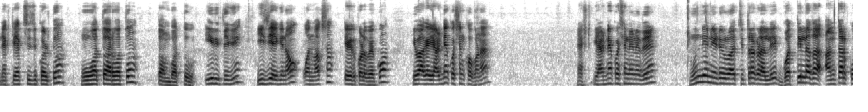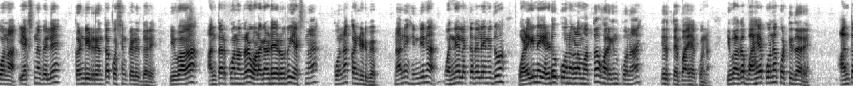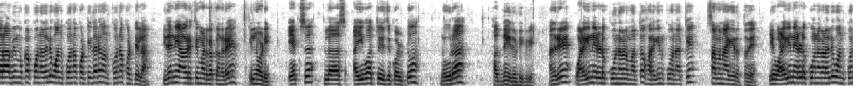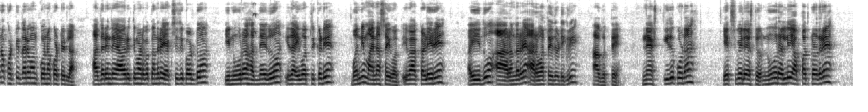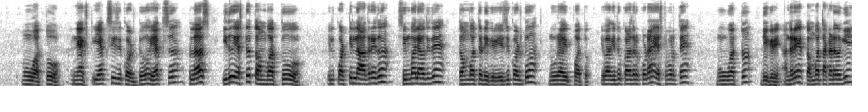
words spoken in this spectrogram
Next x is equal to ಮೂವತ್ತು, ಅರವತ್ತು, ತೊಂಬತ್ತು. ಈ ರೀತಿಯಾಗಿ ಈಸಿಯಾಗಿ ನಾವು ಒಂದು ಮಾರ್ಕ್ಸ್ ತೆಗೆದುಕೊಳ್ಬೇಕು. ಇವಾಗ ಎರಡನೇ ಕ್ವಶನ್ಗೆ ಹೋಗೋಣ. ನೆಕ್ಸ್ಟ್ ಎರಡನೇ ಕ್ವಶನ್ ಏನಿದೆ? ಮುಂದೆ ನೀಡಿರುವ ಚಿತ್ರಗಳಲ್ಲಿ ಗೊತ್ತಿಲ್ಲದ ಅಂತರ್ಕೋನ ಎಕ್ಸ್ನ ಬೆಲೆ ಕಂಡಿಡ್ರಿ ಅಂತ ಕ್ವಶನ್ ಕೇಳಿದ್ದಾರೆ. ಇವಾಗ ಅಂತರ್ಕೋನ ಅಂದರೆ ಒಳಗಡೆ ಇರೋದು ಎಕ್ಸ್ನ ಕೋನ ಕಂಡಿಡ್ಬೇಕು. ನಾನು ಹಿಂದಿನ ಒಂದನೇ ಲೆಕ್ಕದಲ್ಲಿ ಏನಿದು? ಒಳಗಿನ ಎರಡು ಕೋನಗಳ ಮತ್ತು ಹೊರಗಿನ ಕೋನ ಇರುತ್ತೆ, ಬಾಹ್ಯ ಕೋನ. ಇವಾಗ ಬಾಹ್ಯ ಕೋನ ಕೊಟ್ಟಿದ್ದಾರೆ. ಅಂತರಾಭಿಮುಖ ಕೋನದಲ್ಲಿ ಒಂದು ಕೋನ ಕೊಟ್ಟಿದ್ದಾರೆ, ಒಂದು ಕೋನ ಕೊಟ್ಟಿಲ್ಲ. ಇದನ್ನು ಯಾವ ರೀತಿ ಮಾಡಬೇಕಂದ್ರೆ, ಇಲ್ಲಿ ನೋಡಿ ಎಕ್ಸ್ ಪ್ಲಸ್ ಐವತ್ತು ಇಸ್ ಇಕ್ವಲ್ ಟು ನೂರ ಹದಿನೈದು ಡಿಗ್ರಿ. ಅಂದರೆ ಒಳಗಿನ ಎರಡು ಕೋನಗಳು ಮತ್ತು ಹೊರಗಿನ ಕೋನಕ್ಕೆ ಸಮನಾಗಿರುತ್ತದೆ. ಈ ಒಳಗಿನ ಎರಡು ಕೋನಗಳಲ್ಲಿ ಒಂದು ಕೋನ ಕೊಟ್ಟಿದ್ದಾರೆ, ಒಂದು ಕೋನ ಕೊಟ್ಟಿಲ್ಲ. ಆದ್ದರಿಂದ ಯಾವ ರೀತಿ ಮಾಡ್ಬೇಕಂದ್ರೆ ಎಕ್ಸ್ ಇಸ್ ಇಕ್ವಲ್ ಟು ಈ ನೂರ ಹದಿನೈದು, ಇದು ಐವತ್ತು ಕಡೆ ಬಂದು ಮೈನಸ್ ಐವತ್ತು. ಇವಾಗ ಕಳೀರಿ, ಐದು, ಆರು, ಅಂದರೆ ಅರವತ್ತೈದು ಡಿಗ್ರಿ ಆಗುತ್ತೆ. ನೆಕ್ಸ್ಟ್ ಇದು ಕೂಡ ಎಕ್ಸ್ ಬೆಲೆ ಎಷ್ಟು? ನೂರಲ್ಲಿ ಎಪ್ಪತ್ತು ಕಳೆದ್ರೆ ಮೂವತ್ತು. Next x is equal to x plus ಇದು ಎಷ್ಟು? ತೊಂಬತ್ತು. ಇಲ್ಲಿ ಕೊಟ್ಟಿಲ್ಲ, ಆದರೆ ಇದು ಸಿಂಬಲ್ ಯಾವುದಿದೆ? ತೊಂಬತ್ತು ಡಿಗ್ರಿ. ಇಸ್ ಇಕ್ವಲ್ ಟು ನೂರ ಇಪ್ಪತ್ತು. ಇವಾಗ ಇದು ಕಳೆದ್ರೂ ಕೂಡ ಎಷ್ಟು ಬರುತ್ತೆ? ಮೂವತ್ತು ಡಿಗ್ರಿ. ಅಂದರೆ ತೊಂಬತ್ತು ಆ ಕಡೆ ಹೋಗಿ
